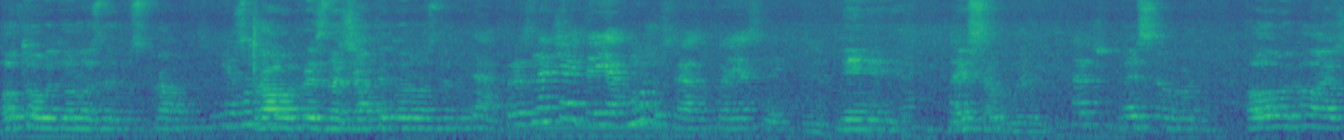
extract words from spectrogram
готові до розгляду справи? Я Справу призначати до розгляду? Так, призначайте, як можу зразу пояснити. Ні, ні, ні. Не сьогодні. Хорошо. Не сьогодні. Павло Миколаївич,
